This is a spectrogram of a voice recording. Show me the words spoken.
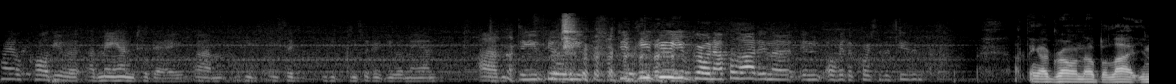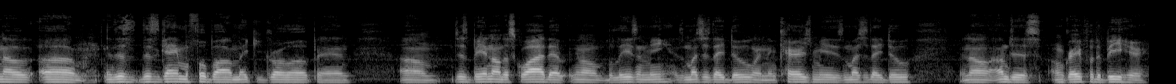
Kyle called you a, a man today. Um, he, he said he considered you a man. Um, do you feel you do, do you feel you've grown up a lot in the in over the course of the season? I think I've grown up a lot. You know, um, this this game of football make you grow up, and um, just being on the squad that you know believes in me as much as they do and encourage me as much as they do. You know, I'm just I'm grateful to be here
